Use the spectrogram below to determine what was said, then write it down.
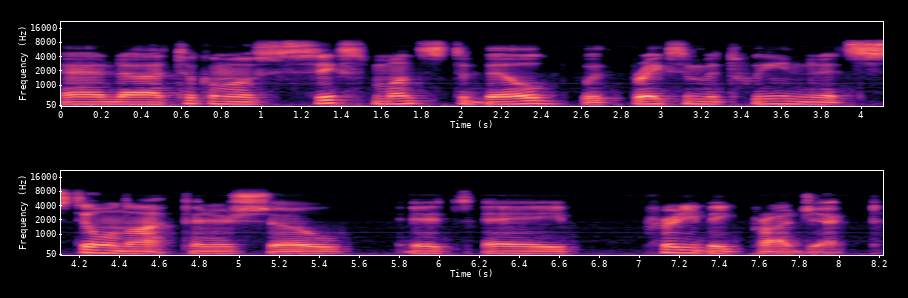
And uh, took almost six months to build with breaks in between and it's still not finished so it's a pretty big project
